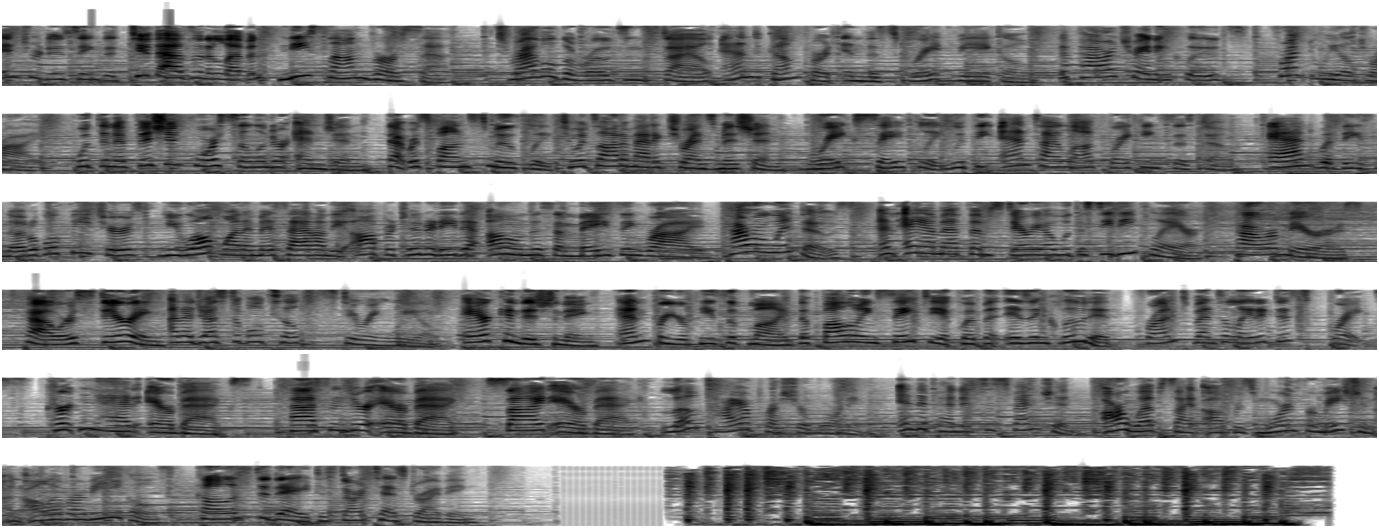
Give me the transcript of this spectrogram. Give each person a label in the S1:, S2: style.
S1: Introducing the 2011 Nissan Versa. Travel the roads in style and comfort in this great vehicle. The powertrain includes front-wheel drive with an efficient four-cylinder engine that responds smoothly to its automatic transmission. Brakes safely with the anti-lock braking system. And with these notable features, you won't want to miss out on the opportunity to own this amazing ride. Power windows, an AM/FM stereo with a CD player, power mirrors, power steering, an adjustable tilt steering wheel, air conditioning. And for your peace of mind, the following safety equipment is included. Front ventilated disc brakes, curtain head airbags, passenger airbag, side airbag, low tire pressure warning, independent suspension. Our website offers more information on all of our vehicles. Call us today to start test driving.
